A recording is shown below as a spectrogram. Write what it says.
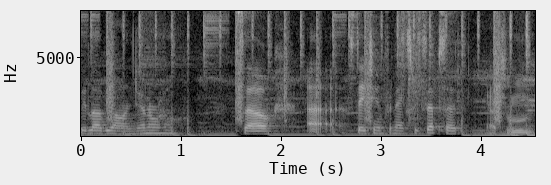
We love y'all in general. So uh, stay tuned for next week's episode. Absolutely.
